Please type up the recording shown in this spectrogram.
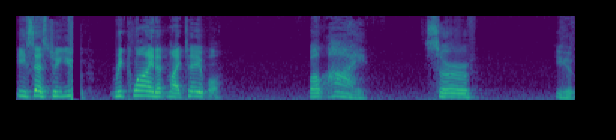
He says to you, Recline at my table while I serve you.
